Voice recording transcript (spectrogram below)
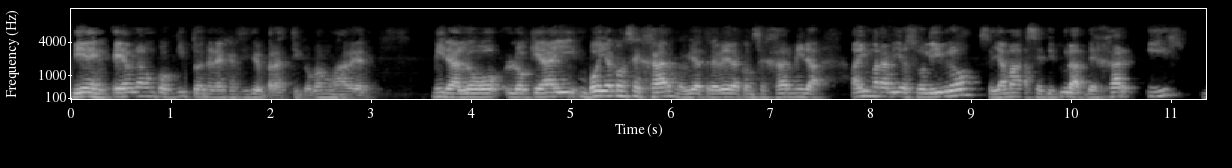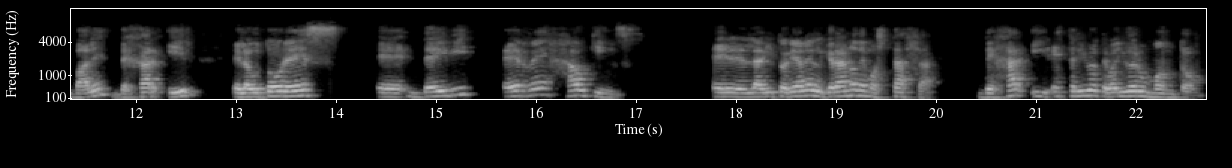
Bien, he hablado un poquito en el ejercicio práctico. Vamos a ver. Mira, lo, que hay, voy a aconsejar, me voy a atrever a aconsejar, mira, hay un maravilloso libro, se llama, se titula Dejar ir, ¿vale? Dejar ir. El autor es eh, David R. Hawkins. la editorial El grano de mostaza. Dejar ir. Este libro te va a ayudar un montón.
